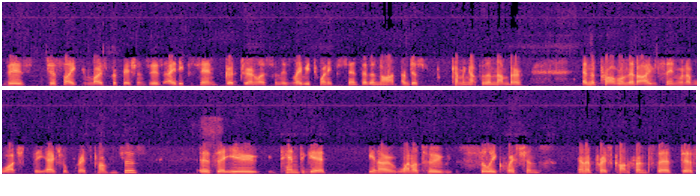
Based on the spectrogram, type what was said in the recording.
there's just like most professions, there's 80% good journalists and there's maybe 20% that are not. I'm just coming up with a number. And the problem that I've seen when I've watched the actual press conferences is that you tend to get, you know, one or two silly questions in a press conference that just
